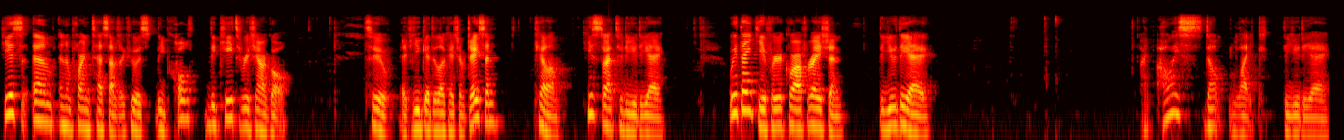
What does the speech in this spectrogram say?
He is um, an important test subject who is the, goal, the key to reaching our goal. 2. If you get the location of Jason, kill him. He's a threat to the UDA. We thank you for your cooperation. The UDA. I always don't like the UDA.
